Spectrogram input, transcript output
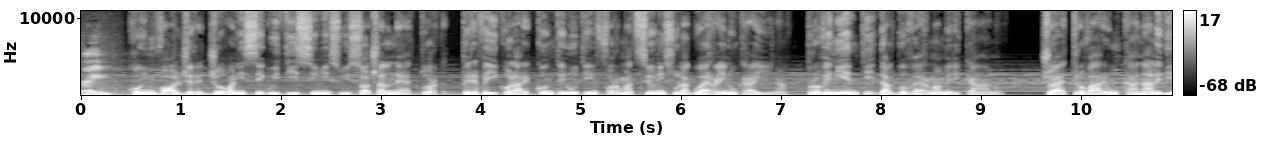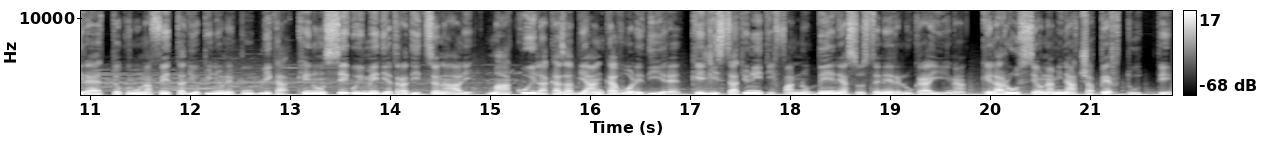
uh. Coinvolgere giovani seguitissimi sui social network per veicolare contenuti e informazioni sulla guerra in Ucraina, provenienti dal governo americano. Cioè trovare un canale diretto con una fetta di opinione pubblica che non segue i media tradizionali, ma a cui la Casa Bianca vuole dire che gli Stati Uniti fanno bene a sostenere l'Ucraina, che la Russia è una minaccia per tutti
